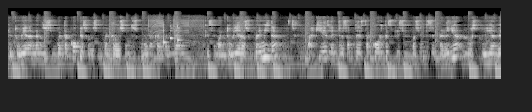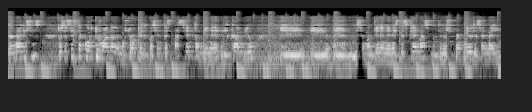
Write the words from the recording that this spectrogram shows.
que tuvieran menos de 50 copias o de 50 a 200 con una carga viral que se mantuviera suprimida Aquí es lo interesante de esta corte es que si el paciente se perdía, lo excluían del análisis. Entonces esta corte urbana demostró que los pacientes aceptan bien el cambio y, se mantienen en este esquema, se mantienen suprimidos, ya sean ahí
